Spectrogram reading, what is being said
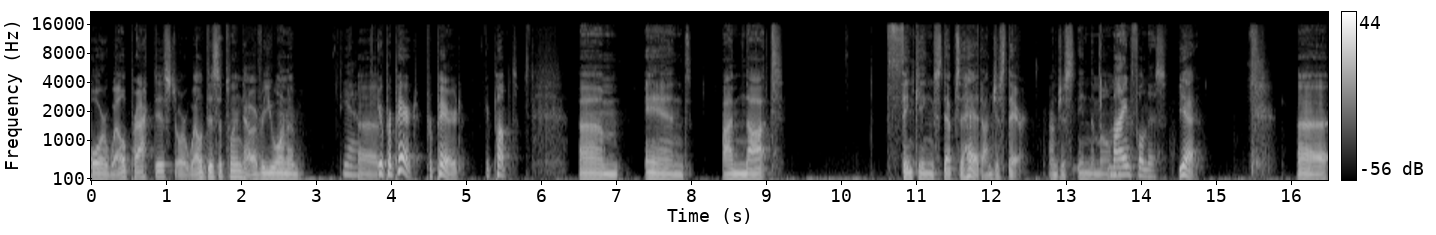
or well practiced or well disciplined, however you want to Yeah. uh, You're prepared, prepared you're pumped. Um, and I'm not thinking steps ahead. I'm just there. I'm just in the moment. Mindfulness. Yeah. Uh,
